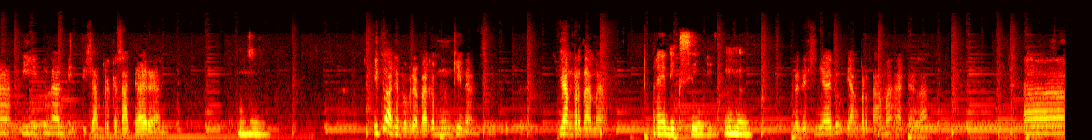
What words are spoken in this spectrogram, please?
AI itu nanti bisa berkesadaran? -huh. itu ada beberapa kemungkinan sih. Yang pertama. Prediksinya. -huh. prediksinya itu yang pertama adalah uh,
